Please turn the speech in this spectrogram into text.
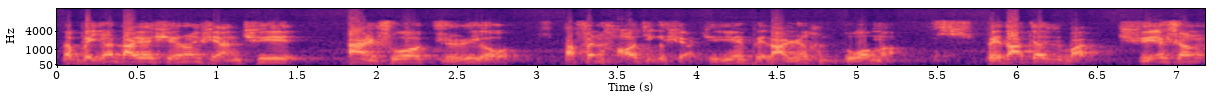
那北京大学学生选区，按说只有。它分好几个选区，因为北大人很多嘛，北大再就把学生，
